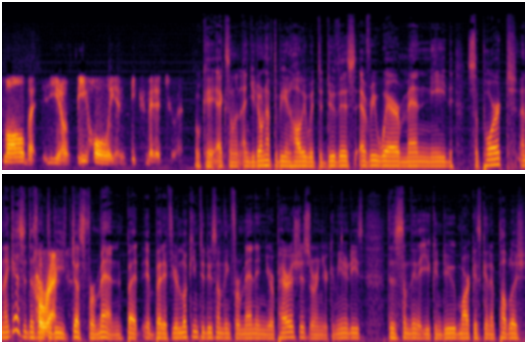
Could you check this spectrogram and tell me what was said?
small, but you know, be holy and be committed to it. Okay, excellent. And you don't have to be in Hollywood to do this. Everywhere men need support, and I guess it doesn't have to be just for men. But but if you're looking to do something for men in your parishes or in your communities, this is something that you can do. Mark is going to publish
